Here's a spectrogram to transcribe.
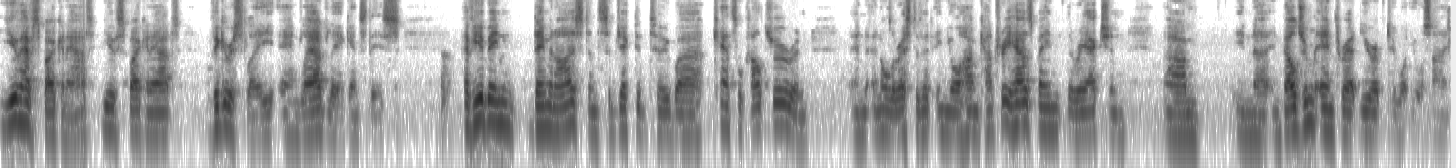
you have spoken out. You've spoken out vigorously and loudly against this. Have you been demonized and subjected to uh, cancel culture and, and and all the rest of it in your home country? How's been the reaction um, in uh, in Belgium and throughout Europe to what you're saying?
